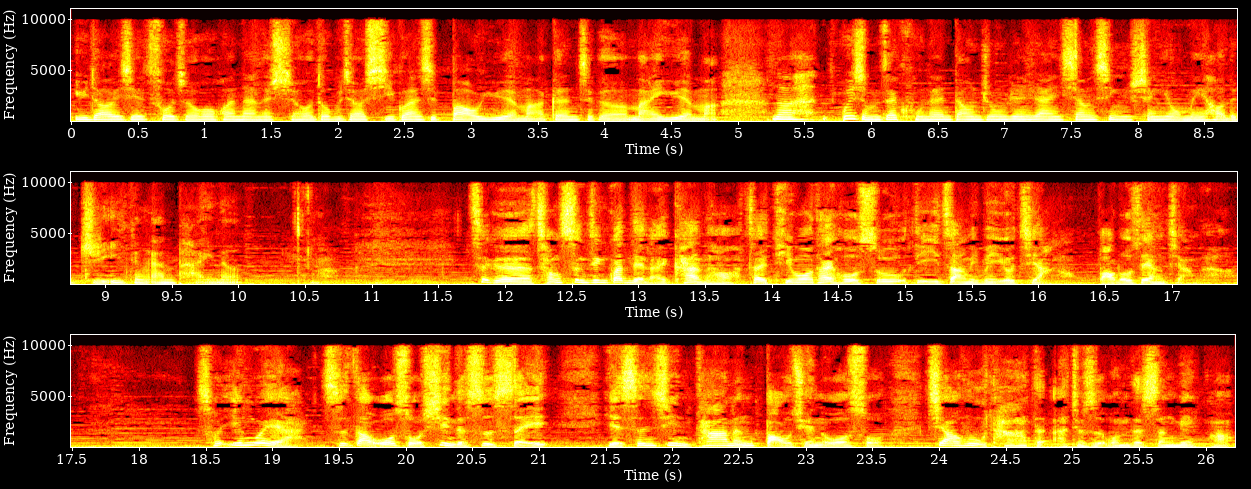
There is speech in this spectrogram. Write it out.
遇到一些挫折或患难的时候，都比较习惯是抱怨嘛，跟这个埋怨嘛。那为什么在苦难当中仍然相信神有美好的旨意跟安排呢？这个从圣经观点来看哈，在提摩太后书第一章里面有讲，保罗这样讲的。说，因为啊，知道我所信的是谁，也深信他能保全我所交付他的啊，就是我们的生命啊，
